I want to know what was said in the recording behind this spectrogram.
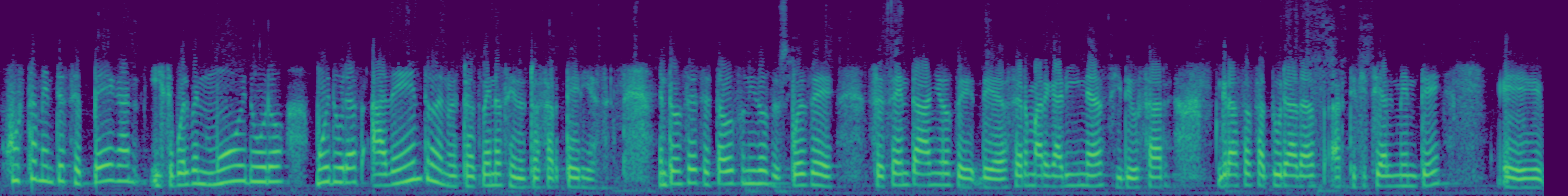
justamente se pegan y se vuelven muy duro, muy duras adentro de nuestras venas y nuestras arterias. Entonces, Estados Unidos, después de 60 años de, de hacer margarinas y de usar grasas saturadas artificialmente, eh,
